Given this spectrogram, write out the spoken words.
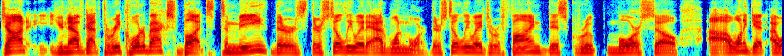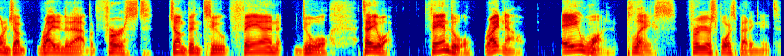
John, you now have got three quarterbacks, but to me, there's there's still leeway to add one more. There's still leeway to refine this group more. So uh, I want to get I want to jump right into that, but first jump into Fan Duel. Tell you what, FanDuel right now, a one place for your sports betting needs.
